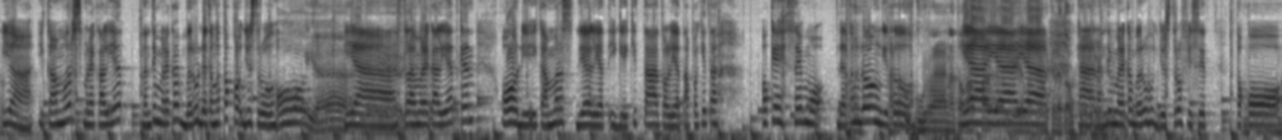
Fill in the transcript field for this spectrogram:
Iya, e-commerce mereka lihat nanti mereka baru datang ke toko justru. Oh iya. Iya, setelah mereka lihat kan, oh di e-commerce dia lihat IG kita atau lihat apa kita. Oke, saya mau datang dong gitu. Ukuran atau Iya, apa? iya, iya. Oke, nah, oke, nanti oke. mereka baru justru visit toko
